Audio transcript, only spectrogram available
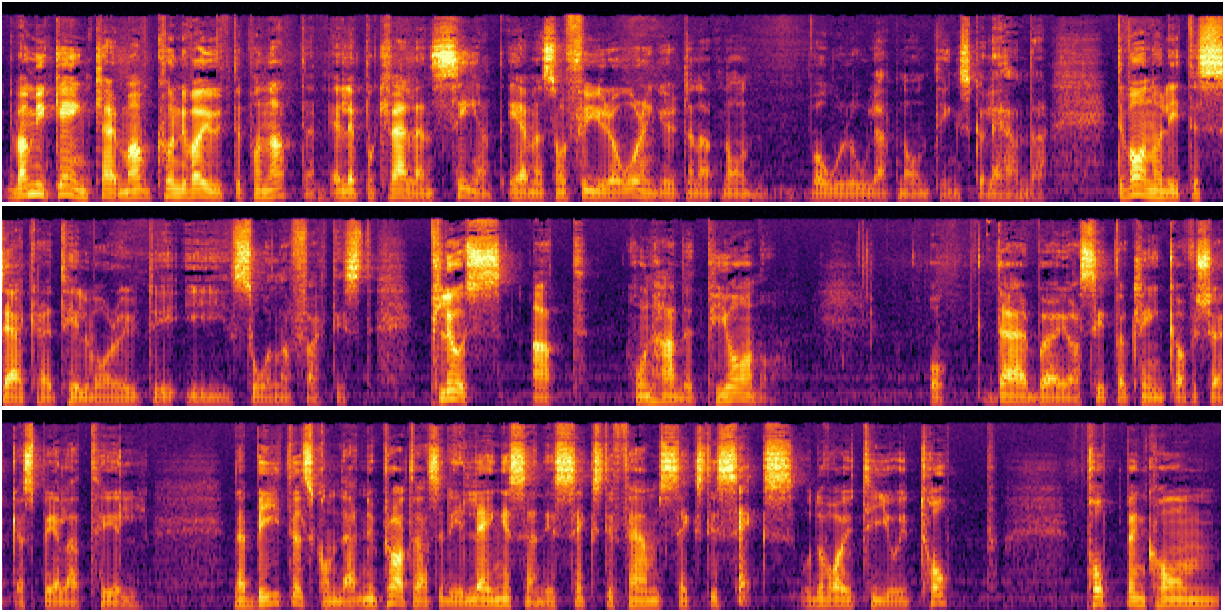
det var mycket enklare. Man kunde vara ute på natten, eller på kvällen sent, även som fyraåring utan att någon var orolig att någonting skulle hända. Det var nog lite säkrare tillvaro ute i, i Solna faktiskt. Plus att hon hade ett piano. Och där började jag sitta och klinka och försöka spela till när Beatles kom där, nu pratar jag alltså det är länge sedan, det är 65-66 och då var ju Tio i topp, poppen kom,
